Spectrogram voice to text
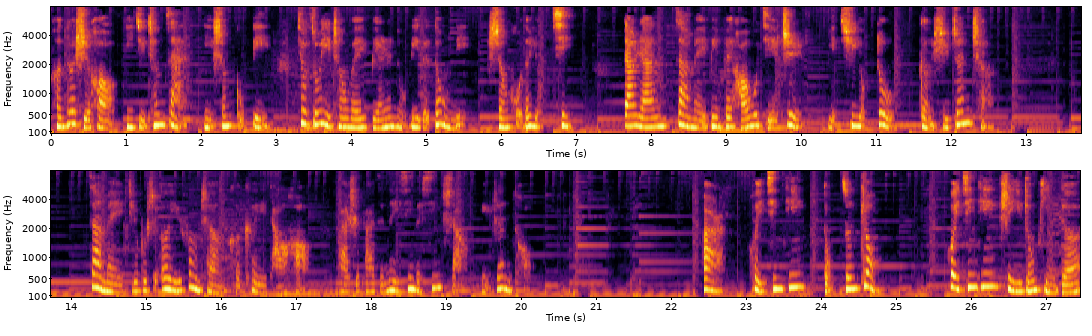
很多时候，一句称赞，一声鼓励，就足以成为别人努力的动力，生活的勇气。当然，赞美并非毫无节制，也需有度，更需真诚。赞美绝不是阿谀奉承和刻意讨好，而是发自内心的欣赏与认同。二会倾听，懂尊重。会倾听是一种品德，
